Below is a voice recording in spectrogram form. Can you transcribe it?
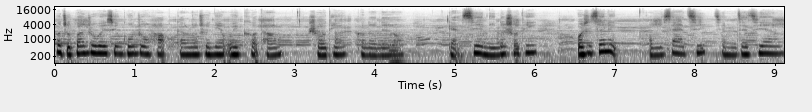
或者关注微信公众号“甘露春天微课堂”，收听更多内容。感谢您的收听，我是森林我们下期节目再见。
